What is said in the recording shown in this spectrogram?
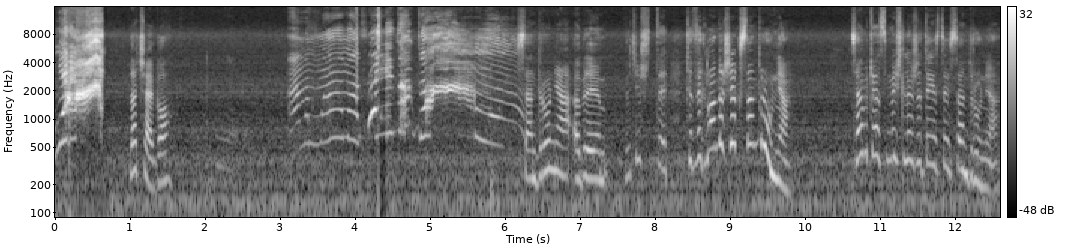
Nie! Dlaczego? Ale mama, co jest za domu? Sandrunia, widzisz, ty, ty wyglądasz jak Sandrunia. Cały czas myślę, że ty jesteś Sandrunia.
